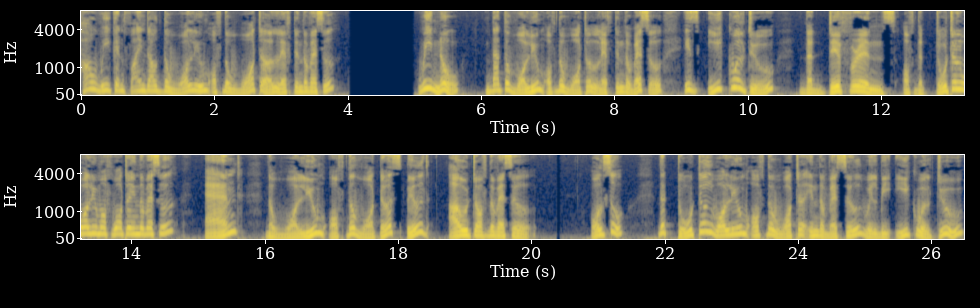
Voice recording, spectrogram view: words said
how we can find out the volume of the water left in the vessel? We know that the volume of the water left in the vessel is equal to the difference of the total volume of water in the vessel and the volume of the water spilled out of the vessel. Also, the total volume of the water in the vessel will be equal to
